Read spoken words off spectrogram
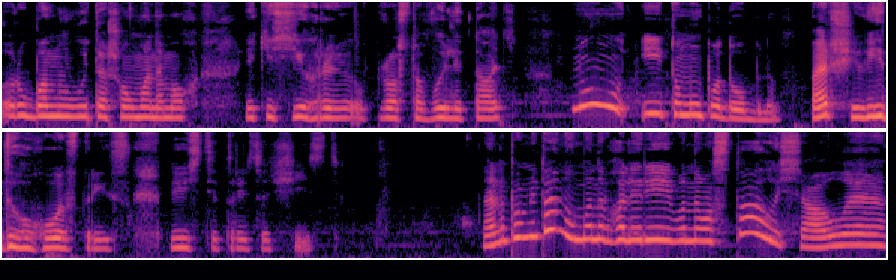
рубанув, і те, що у мене мог якісь ігри просто вилітати. Ну і тому подобне. Перші відео Гостріс 236. Я не пам'ятаю, ну, у мене в галереї вони осталися, але.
